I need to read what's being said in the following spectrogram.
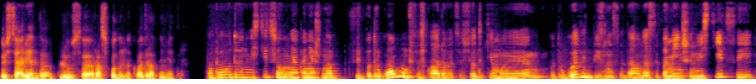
То есть аренда плюс э, расходы на квадратный метр. По поводу инвестиций у меня, конечно, чуть по-другому все складывается. Все-таки мы другой вид бизнеса, да, у нас и поменьше инвестиций,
